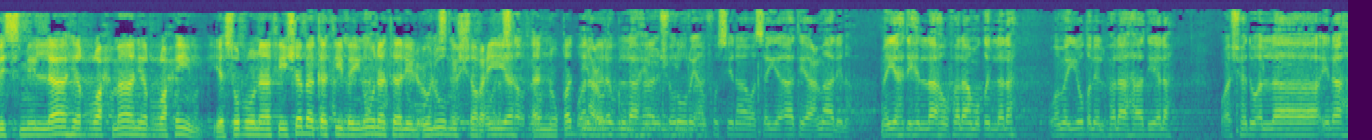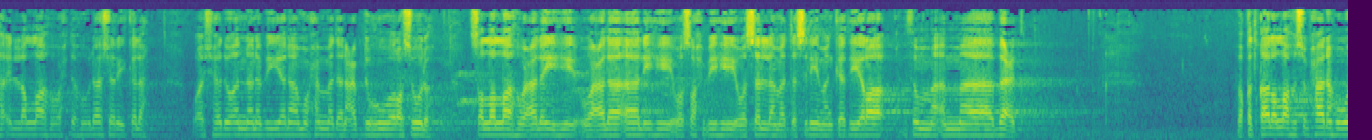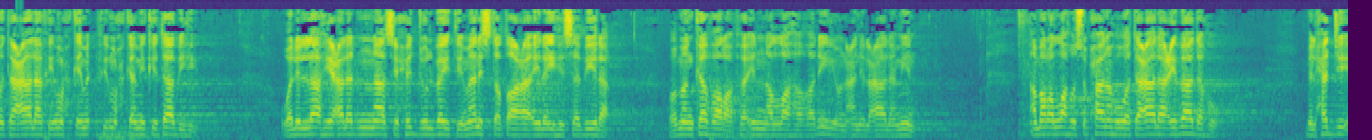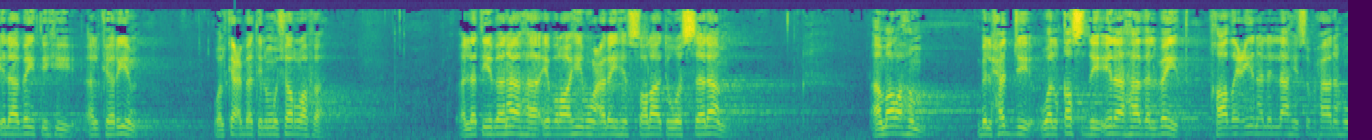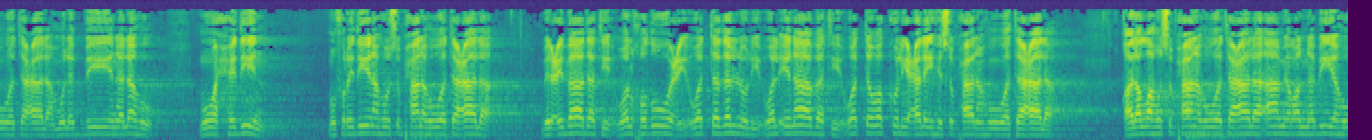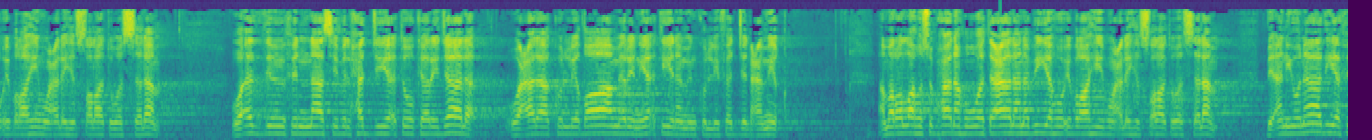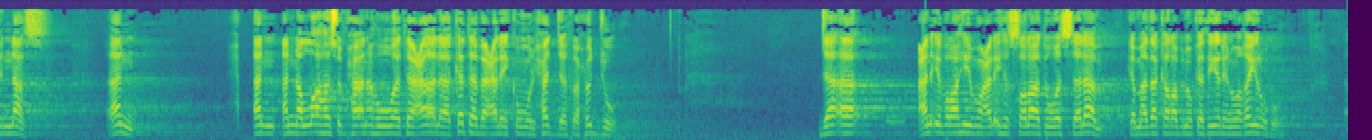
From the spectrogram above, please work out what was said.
بسم الله الرحمن الرحيم يسرنا في شبكة بينونة للعلوم الشرعية أن نقدم لكم بالله من شرور أنفسنا وسيئات أعمالنا. من يهده الله فلا مضل له ومن يضلل فلا هادي له. وأشهد أن لا إله إلا الله وحده لا شريك له. وأشهد أن نبينا محمدا عبده ورسوله. صلى الله عليه وعلى آله وصحبه وسلم تسليما كثيرا. ثم أما بعد. فقد قال الله سبحانه وتعالى في محكم, في محكم كتابه ولله على الناس حج البيت من استطاع إليه سبيلا ومن كفر فإن الله غني عن العالمين. أمر الله سبحانه وتعالى عباده بالحج إلى بيته الكريم والكعبة المشرفة التي بناها إبراهيم عليه الصلاة والسلام. أمرهم بالحج والقصد إلى هذا البيت خاضعين لله سبحانه وتعالى ملبين له موحدين مفردينه سبحانه وتعالى بالعبادة والخضوع والتذلل والإنابة والتوكل عليه سبحانه وتعالى. قال الله سبحانه وتعالى آمرا نبيه إبراهيم عليه الصلاة والسلام وأذن في الناس بالحج يأتوك رجالا وعلى كل ضامر يأتين من كل فج عميق. أمر الله سبحانه وتعالى نبيه إبراهيم عليه الصلاة والسلام بأن ينادي في الناس أن أن أن الله سبحانه وتعالى كتب عليكم الحج فحجوا. جاء عن إبراهيم عليه الصلاة والسلام كما ذكر ابن كثير وغيره.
